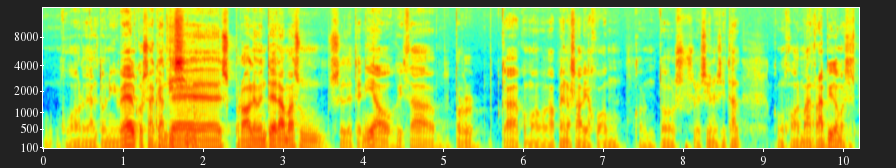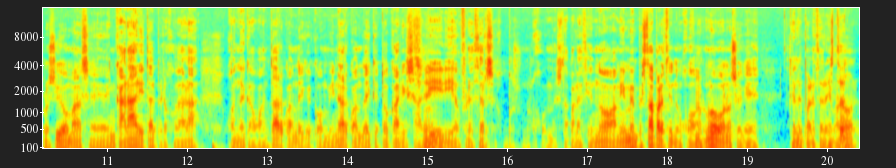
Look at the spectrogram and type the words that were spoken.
un jugador de alto nivel, cosa que antes probablemente era más un se le tenía o quizá por claro, como apenas había jugado un- con todas sus lesiones y tal, como un jugador más rápido, más explosivo, más eh, encarar y tal, pero joder, ahora cuando hay que aguantar, cuando hay que combinar, cuando hay que tocar y salir y ofrecerse, pues joder, me está pareciendo, a mí me está pareciendo un jugador nuevo, no sé qué, qué le parecerá a Imanol.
